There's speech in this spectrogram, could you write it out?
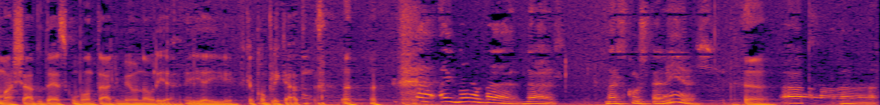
o machado desce com vontade mesmo na ureia. E aí fica complicado. a, a ideia da, das, das costelinhas, a, a,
